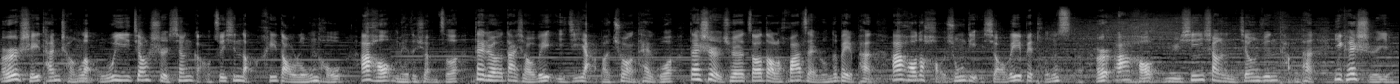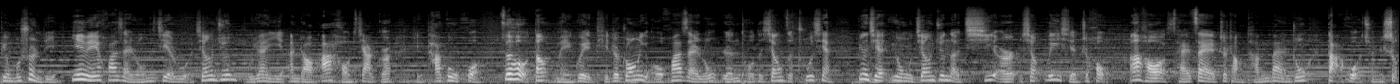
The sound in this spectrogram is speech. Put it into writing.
而谁谈成了，无疑将是香港最新的黑道龙头。阿豪没得选择，带着大小威以及哑巴去往泰国，但是却遭到了花仔荣的背叛。阿豪的好兄弟小威被捅死，而阿豪与新上任将军谈判，一开始也并不顺利，因为花仔荣的介入，将军不愿意按照阿豪的价格给他供货。最后，当玫瑰提着装有花仔荣人头的箱子出现，并且用将军的妻儿相威胁之后，阿豪才在这场谈判中大获全胜。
